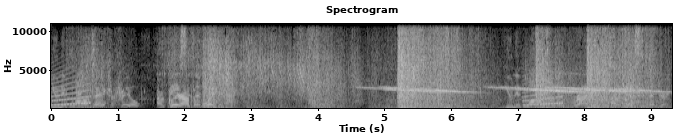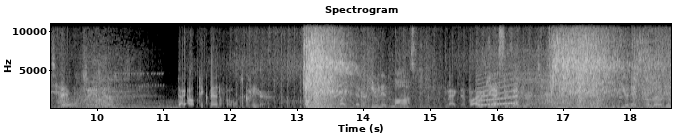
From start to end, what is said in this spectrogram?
Unit lost. Tanks are filled. Our base Clear is the under place. attack. Unit lost. Right. Manifolds clear. Focusing light energy. Unit lost. Our Magnifiers base is under attack. Unit promoted.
